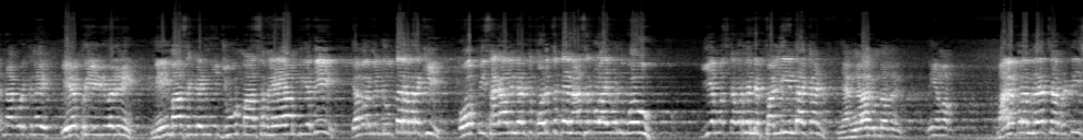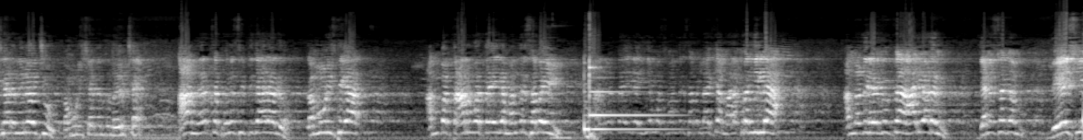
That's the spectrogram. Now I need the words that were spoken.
എന്നാ കൊടുക്കുന്നത്? ഏപ്രിൽ ഇരുപതിന്. മെയ് മാസം കഴിഞ്ഞ് ജൂൺ മാസം ഏഴാം തീയതി ഗവൺമെന്റ് ഉത്തരവിറക്കി. കോപ്പി സഖാവിന്റെ അടുത്ത് കൊടുത്തിട്ടേ നാസർകോളായി ഇവിടുന്ന് പോകൂ. ഇ എം എസ് ഗവൺമെന്റ് പള്ളി ഉണ്ടാക്കാൻ ഞങ്ങളാകുന്നത്. നിയമം. മലപ്പുറം നേർച്ച ബ്രിട്ടീഷുകാരെ നിരോധിച്ചു. കമ്മ്യൂണിസ്റ്റുകാരൻ എന്ത് നേർച്ച? ആ നേർച്ച പുനഃസൃഷ്ടിച്ചാരോ കമ്മ്യൂണിസ്റ്റുകാർ അമ്പത്തി അറുപത്തേഴിലെ മന്ത്രിസഭയിൽ അറുപത്തേഴിലെ ഇ എം എസ് മന്ത്രിസഭ ഉണ്ടാക്കിയ മലപ്പുറം ജില്ല. അന്ന് അത് നേതൃത്വ ആര്യാടൻ ജനസംഘം ദേശീയ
